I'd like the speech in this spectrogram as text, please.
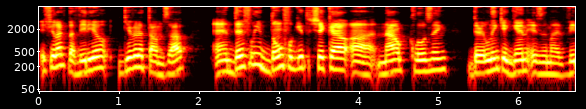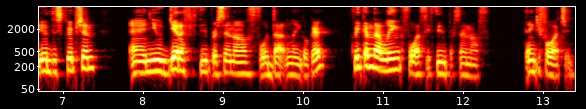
If you like the video give it a thumbs up and definitely don't forget to check out uh, Nau Clothing. Their link again is in my video description and you get a 15% off for that link okay Click on that link for a 15% off. Thank you for watching.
